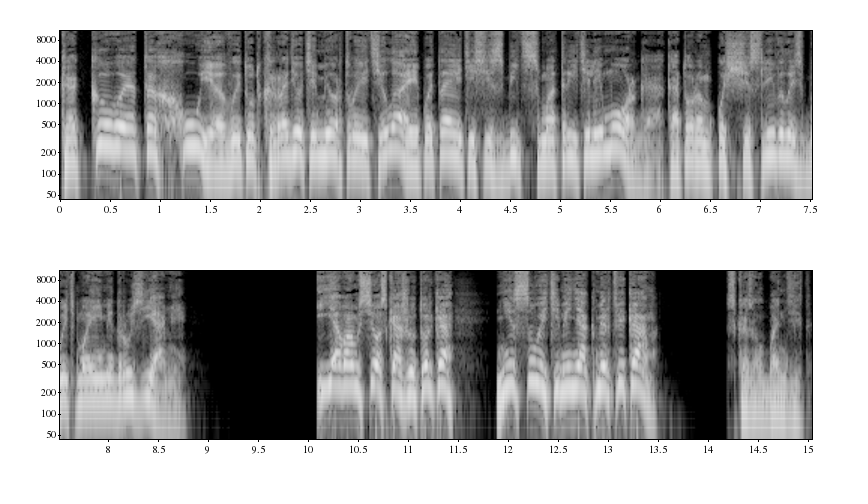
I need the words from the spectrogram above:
«Какого это хуя вы тут крадете мертвые тела и пытаетесь избить смотрителей морга, которым посчастливилось быть моими друзьями?» «Я вам все скажу, только не суйте меня к мертвякам!» — сказал бандит.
